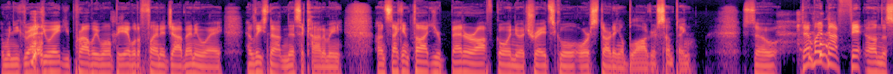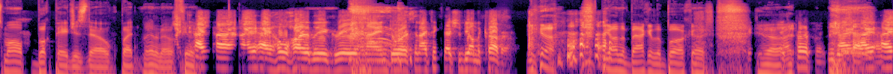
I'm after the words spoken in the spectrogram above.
And when you graduate, you probably won't be able to find a job anyway. At least not in this economy. On second thought, you're better off going to a trade school or starting a blog or something. So that might not fit on the small book pages, though. But I don't know. I I, I, I wholeheartedly agree and I endorse, and I think that should be on the cover. yeah, be on the back of the book. Uh, yeah, It's perfect. I,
